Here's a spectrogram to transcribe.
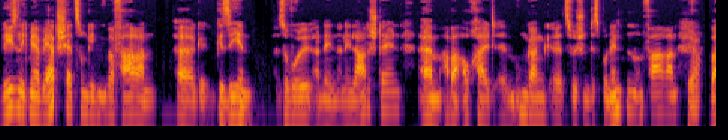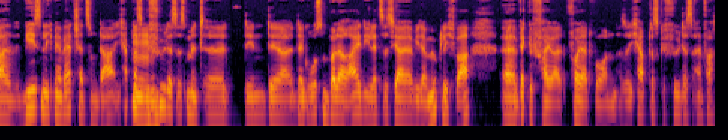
wesentlich mehr Wertschätzung gegenüber Fahrern äh, ge- gesehen. Sowohl an den, an den Ladestellen, ähm, aber auch halt im Umgang äh, zwischen Disponenten und Fahrern Ja. war wesentlich mehr Wertschätzung da. Ich habe das Mhm. Gefühl, das ist mit äh, den, der, der großen Böllerei, die letztes Jahr ja wieder möglich war, äh, weggefeuert feuert worden. Also ich habe das Gefühl, dass einfach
